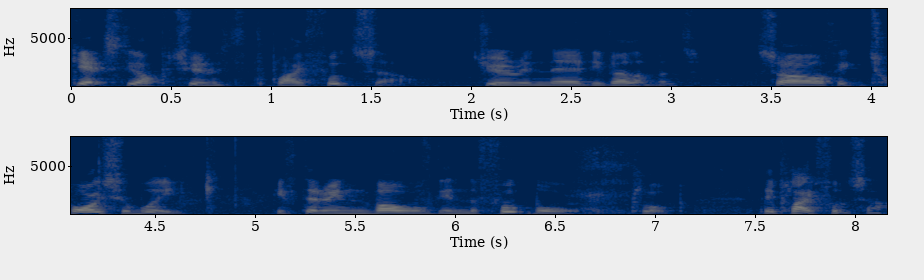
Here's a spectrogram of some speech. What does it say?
gets the opportunity to play futsal during their development. So I think twice a week, if they're involved in the football club, they play futsal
